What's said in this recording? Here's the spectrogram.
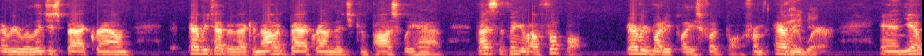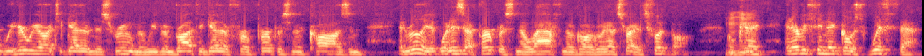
every religious background, every type of economic background that you can possibly have. That's the thing about football. Everybody plays football from everywhere. And yet we here we are together in this room and we've been brought together for a purpose and a cause. And and really what is that purpose? And they'll laugh and they'll go, that's right it's football mm-hmm. okay? And everything that goes with that.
